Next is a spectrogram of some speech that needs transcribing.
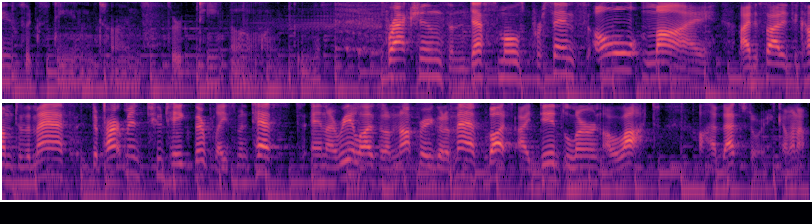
Okay, 16 times 13. Oh my goodness. Fractions and decimals, percents, oh my. I decided to come to the math department to take their placement tests, and I realized that I'm not very good at math, but I did learn a lot. I'll have that story coming up.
